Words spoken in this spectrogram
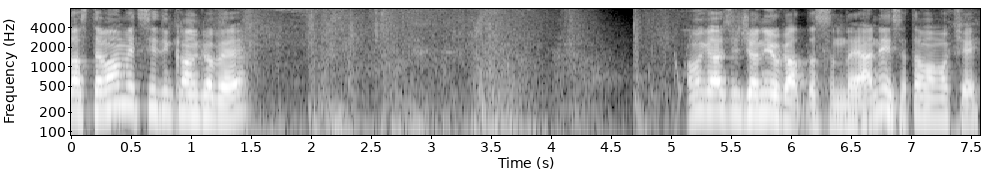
Atlas devam etseydin kanka be. Ama gerçi canı yok Atlas'ın da ya. Neyse tamam okey.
